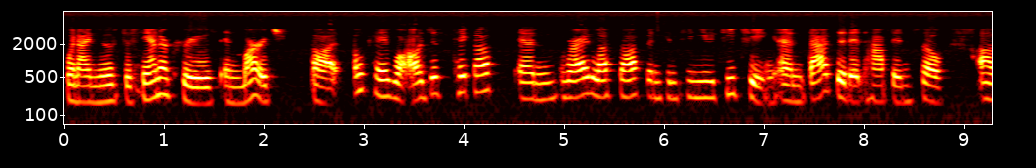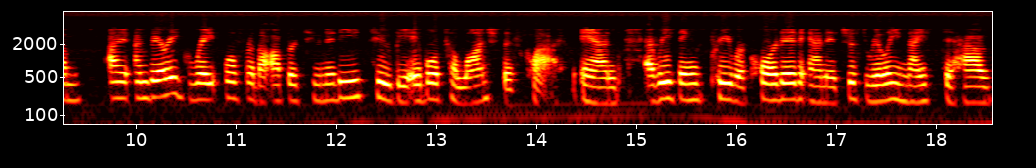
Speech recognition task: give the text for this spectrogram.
when I moved to Santa Cruz in March, thought, okay, well, I'll just pick up and where I left off and continue teaching. And that didn't happen. So um, I, I'm very grateful for the opportunity to be able to launch this class. And everything's pre recorded, and it's just really nice to have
